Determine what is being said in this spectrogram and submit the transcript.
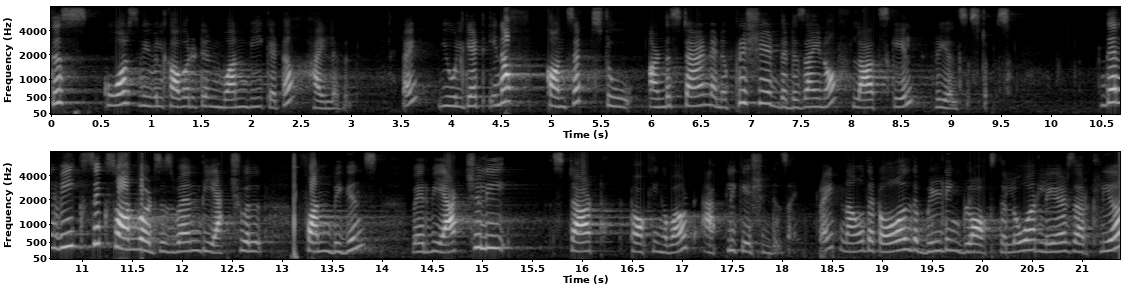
this course we will cover it in one week at a high level right. You will get enough concepts to understand and appreciate the design of large scale real systems. Then week 6 onwards is when the actual fun begins where we actually start talking about application design right. Now that all the building blocks the lower layers are clear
